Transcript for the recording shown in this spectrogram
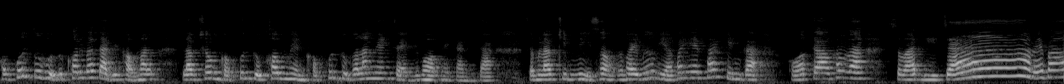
ขอบคุณสุขุทุกคนแล้วจ้ะที่เขามารับชมขอบคุณทุกคอมเมนต์ขอบคุณทุกกำลังแรงใจที่มอบให้กันจ้ะสำหรับคลิปนี้สองสะพายเมื่อเบียพระเฮ็ดพระกินกะขอกล่าวคำว่าสวัสดีจ้าบ๊ายบา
